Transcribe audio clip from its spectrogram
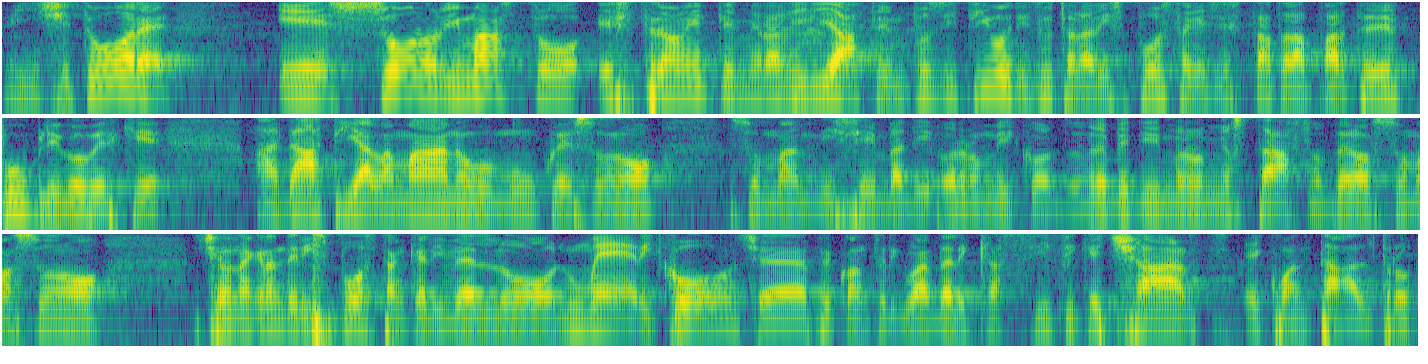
vincitore. E sono rimasto estremamente meravigliato e in positivo di tutta la risposta che c'è stata da parte del pubblico perché a dati alla mano comunque sono, insomma mi sembra di, ora non mi ricordo, dovrebbe dirmelo il mio staff, però insomma sono c'è una grande risposta anche a livello numerico, cioè per quanto riguarda le classifiche, charts e quant'altro.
